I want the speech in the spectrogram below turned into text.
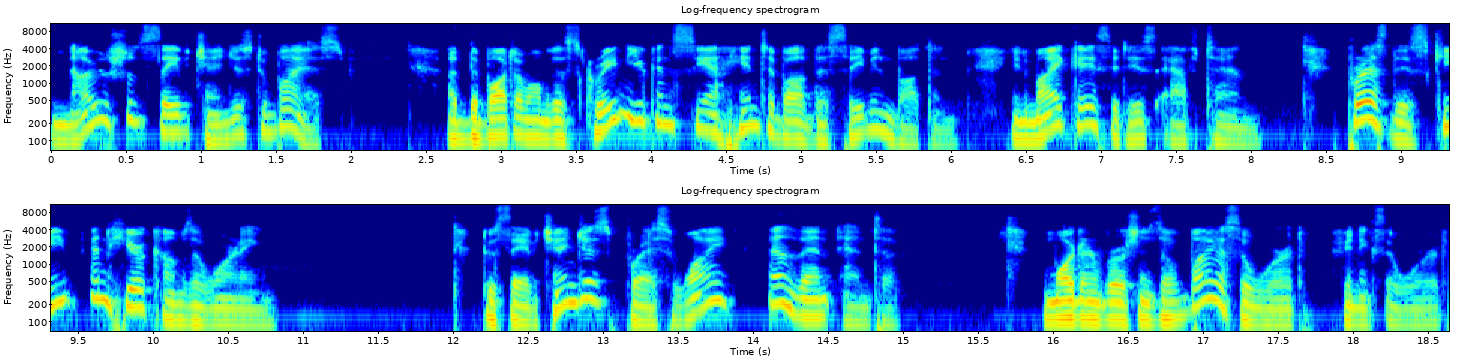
Now you should save changes to BIOS. At the bottom of the screen you can see a hint about the Saving button. In my case it is F10. Press this key and here comes a warning. To save changes, press Y and then Enter. Modern versions of BIOS Award, Phoenix Award,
